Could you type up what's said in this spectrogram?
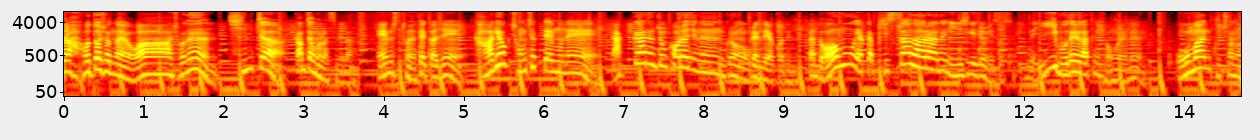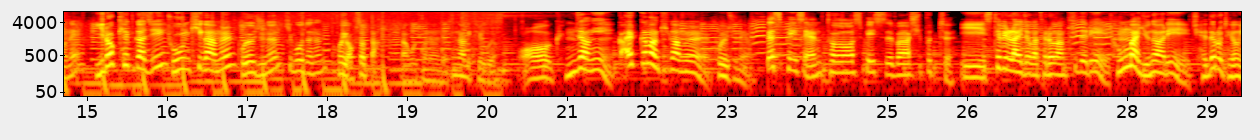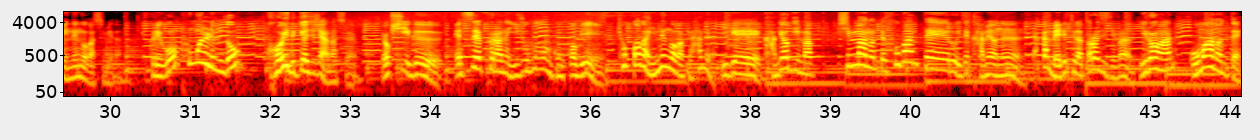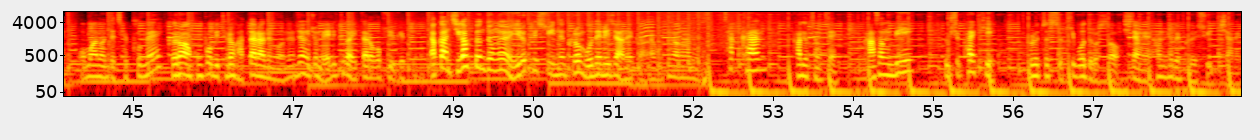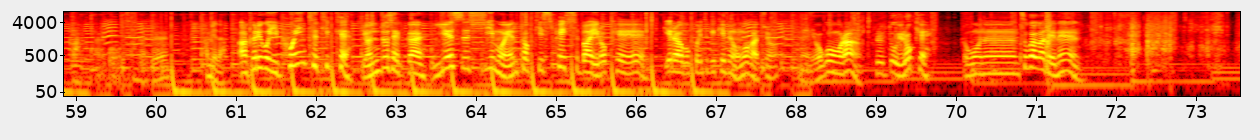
자 어떠셨나요? 와 저는 진짜 깜짝 놀랐습니다. 엠스톤 여태까지 가격 정책 때문에 약간은 좀 꺼려지는 그런 브랜드였거든요. 그러니까 너무 약간 비싸다라는 인식이 좀 있었어요. 근데 이 모델 같은 경우에는 59,000원에 이렇게까지 좋은 키감을 보여주는 키보드는 거의 없었다라고 저는 생각이 들고요. 어, 굉장히 깔끔한 키감을 보여주네요. 백스페이스, 엔터, 스페이스바, 시프트 이 스테빌라이저가 들어간 키들이 정말 윤활이 제대로 되어 있는 것 같습니다. 그리고 통울림도 거의 느껴지지 않았어요. 역시 그 SF라는 이중 흡음 공법이 효과가 있는 것 같긴 합니다. 이게 가격이 막 10만 원대 후반대로 이제 가면은 약간 메리트가 떨어지지만 이러한 5만 원대, 5만 원대 제품에 그러한 공법이 들어갔다라는 거는 굉장히 좀 메리트가 있다라고 볼 수 있겠고 약간 지각 변동을 일으킬 수 있는 그런 모델이지 않을까라고 생각을 합니다. 착한 가격 정책, 가성비 68키 블루투스 키보드로서 시장에 한 획을 그을 수 있지 않을까라고 생각을 합니다. 아 그리고 이 포인트 티켓 연두 색깔 ESC 뭐 엔터키 스페이스바 이렇게 끼라고 포인트 티켓이 온 것 같죠. 네, 요거랑 그리고 또 이렇게 요거는 추가가 되는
